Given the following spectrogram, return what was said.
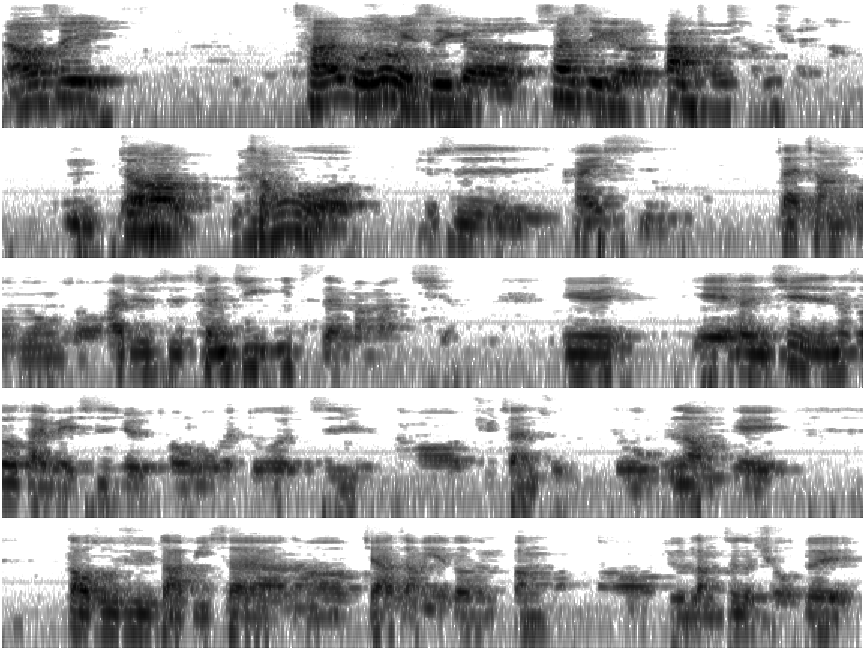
然后所以长安国中也是一个算是一个棒球强权啊，嗯，然后然后从我就是开始在长安国中的时候，他就是成绩一直在慢慢起来，因为也很谢谢那时候台北市就是投入很多的资源，然后去赞助给我们，让我们可以到处去打比赛啊，然后家长也都很帮忙，然后就让这个球队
